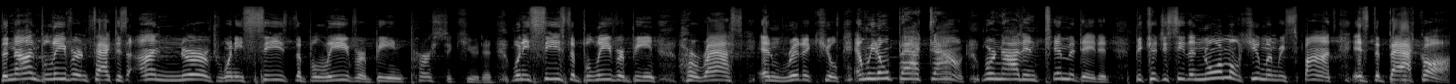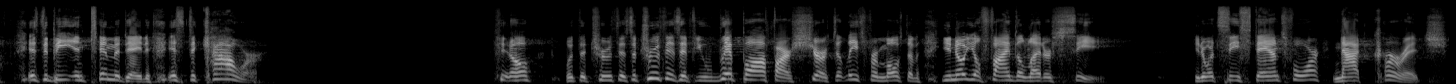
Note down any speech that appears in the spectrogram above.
The non believer, in fact, is unnerved when he sees the believer being persecuted, when he sees the believer being harassed and ridiculed. And we don't back down. We're not intimidated. Because you see, the normal human response is to back off, is to be intimidated, is to cower. You know, what the truth is? The truth is, if you rip off our shirts, at least for most of it, you know you'll find the letter C. You know what C stands for? Not courage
